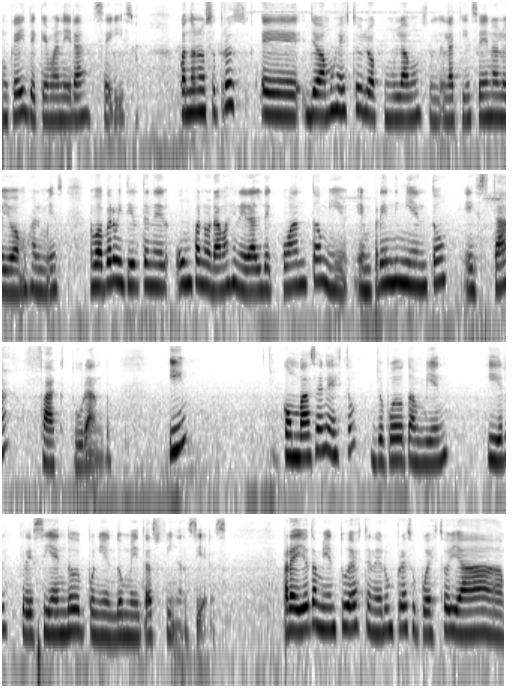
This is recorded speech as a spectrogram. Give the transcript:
¿ok? De qué manera se hizo. Cuando nosotros eh, llevamos esto y lo acumulamos en la quincena, lo llevamos al mes, nos va a permitir tener un panorama general de cuánto mi emprendimiento está facturando. Y con base en esto, yo puedo también ir creciendo y poniendo metas financieras. Para ello también tú debes tener un presupuesto ya,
